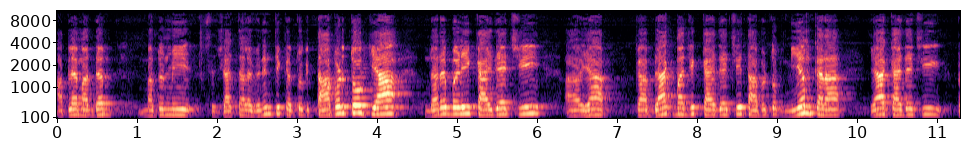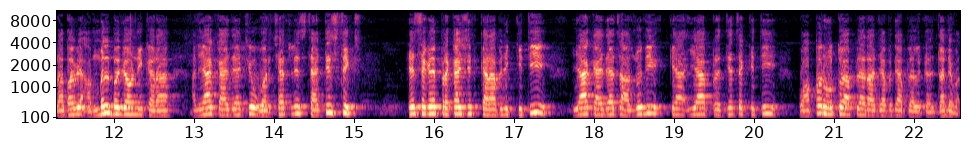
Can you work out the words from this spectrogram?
आपल्या माध्यमातून मी शासनाला विनंती करतो की ताबडतोब या नरबळी कायद्याची ह्या का ब्लॅक मॅजिक कायद्याची ताबडतोब नियम करा. या कायद्याची प्रभावी अंमलबजावणी करा आणि या कायद्याचे वर्षातले स्टॅटिस्टिक्स हे सगळे प्रकाशित करा. म्हणजे किती या कायद्याचा अजूनही क्या- या प्रथेचा किती वापर होतोय आपल्या राज्यामध्ये आपल्याला कळेल. धन्यवाद.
